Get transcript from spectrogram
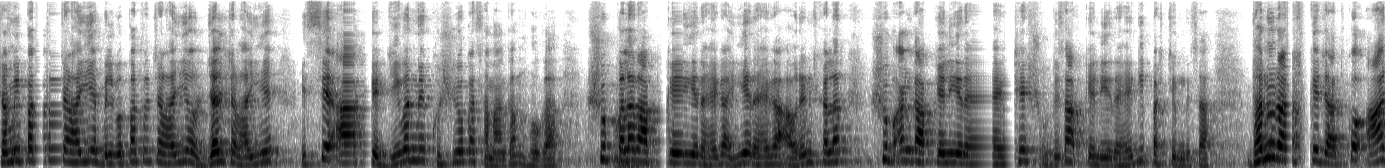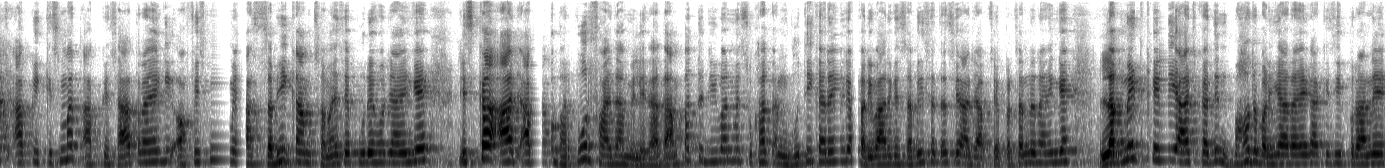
शमी पत्र चढ़ाइए, बिल्व पत्र चढ़ाइए और जल चढ़ाइए, इससे आपके जीवन में खुशियों का समागम होगा। शुभ कलर आपके लिए रहेगा, ये रहेगा ऑरेंज कलर, शुभ अंक आपके लिए रहेगा, शुभ दिशा आपके लिए रहेगी, पश्चिम दिशा। धनु राशि के जातकों, आज आपकी किस्मत आपके साथ रहेगी, ऑफ़िस में आज सभी काम समय से पूरे हो जाएँगे, जिसका आज आपको भरपूर फ़ायदा मिलेगा। दाम्पत्य जीवन में सुखद अनुभूति करेंगे, परिवार के सभी सदस्य आज आपसे प्रसन्न रहेंगे लवमेट के लिए आज का दिन बहुत बढ़िया रहेगा। किसी पुराने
